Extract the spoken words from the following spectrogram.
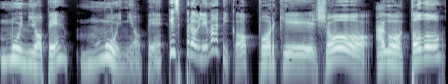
muy miope, muy miope, que es problemático porque yo hago todo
